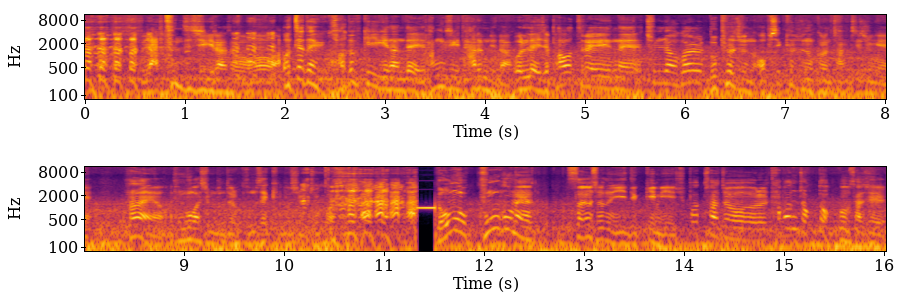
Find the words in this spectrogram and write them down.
얕은 지식이라서 어쨌든 과급기이긴 한데 방식이 다릅니다. 원래 이제 파워트레인의 출력을 높여주는 업시켜주는 그런 장치 중에 하나예요. 궁금하신 분들은 검색해 보시면 좋을 것 같습니다. 너무 궁금했어요. 저는 이 느낌이 슈퍼차저를 타본 적도 없고 사실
